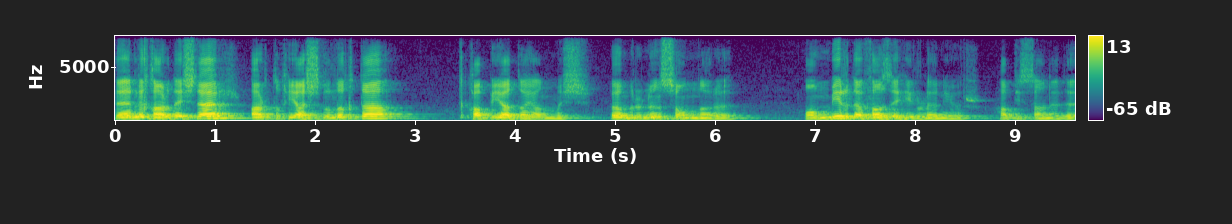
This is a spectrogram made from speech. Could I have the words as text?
Değerli kardeşler, artık yaşlılık da kapıya dayanmış. Ömrünün sonları. 11 defa zehirleniyor hapishanede.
